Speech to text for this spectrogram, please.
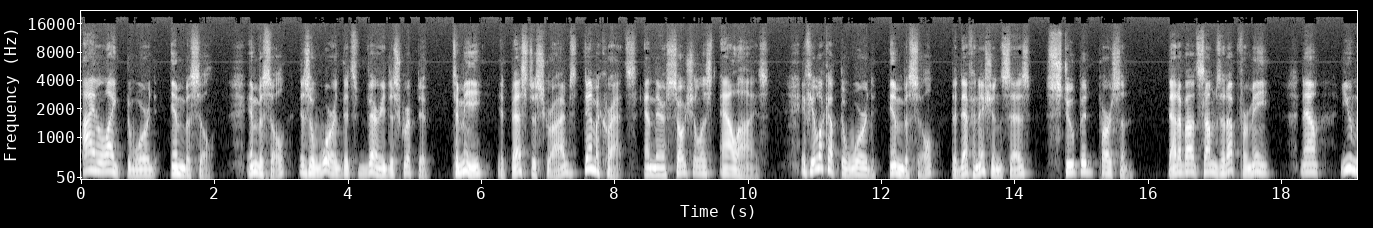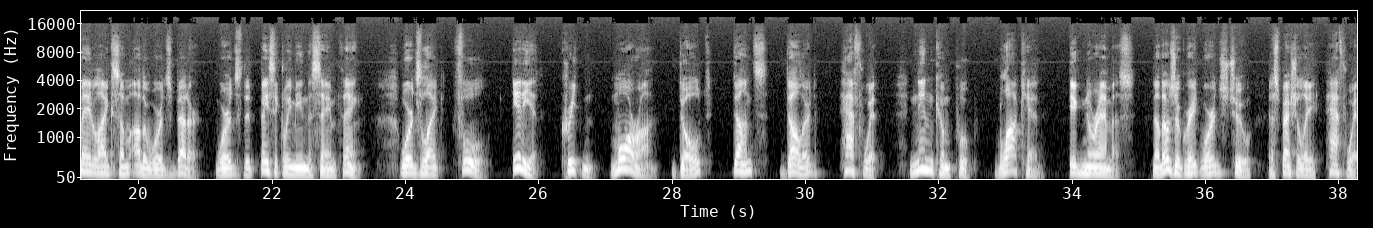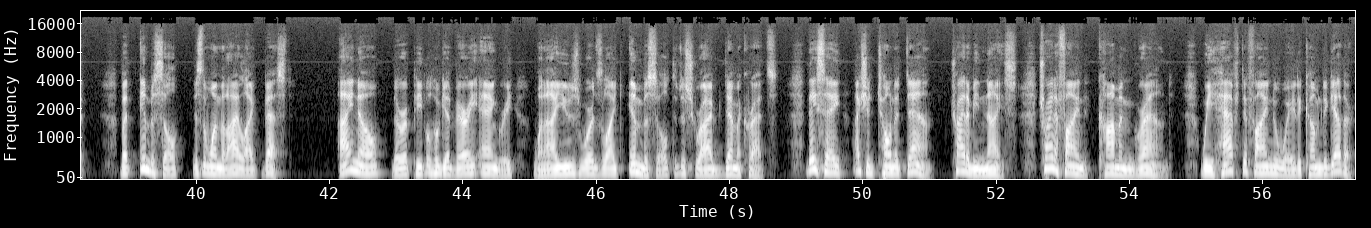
I like the word imbecile. Imbecile is a word that's very descriptive. To me, it best describes Democrats and their socialist allies. If you look up the word imbecile, the definition says stupid person. That about sums it up for me. Now, you may like some other words better, words that basically mean the same thing. Words like fool, idiot, cretin, moron, dolt, dunce, dullard, halfwit, nincompoop, blockhead, ignoramus. Now, those are great words too, especially halfwit, but imbecile is the one that I like best. I know there are people who get very angry when I use words like imbecile to describe Democrats. They say I should tone it down, try to be nice, try to find common ground. We have to find a way to come together.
